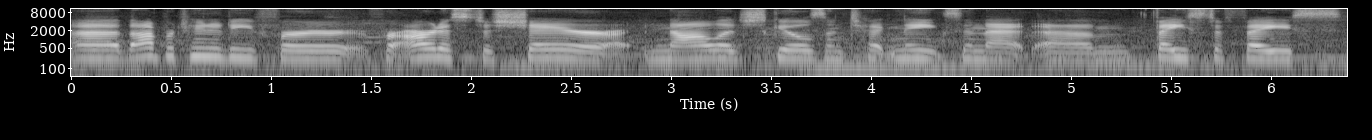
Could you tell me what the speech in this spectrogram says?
uh, the opportunity for, for artists to share knowledge, skills, and techniques in that face to face.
